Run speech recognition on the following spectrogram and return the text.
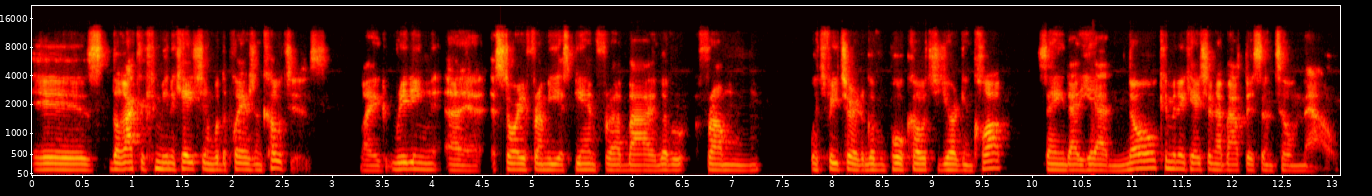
is the lack of communication with the players and coaches. Like reading a, a story from ESPN from, by from which featured Liverpool coach Jurgen Klopp saying that he had no communication about this until now,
